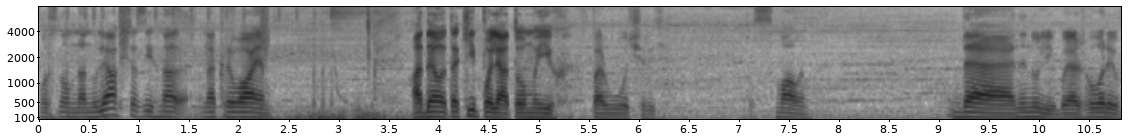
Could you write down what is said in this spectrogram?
в основному на нулях зараз їх на- накриваємо. А де отакі поля, то ми їх в першу чергу смалим. Де не нулі, бо я ж говорив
